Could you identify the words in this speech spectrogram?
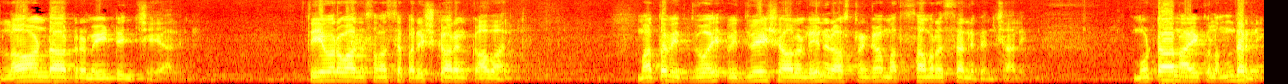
లా అండ్ ఆర్డర్ మెయింటైన్ చేయాలి. తీవ్రవాద సమస్య పరిష్కారం కావాలి. మత విద్వే విద్వేషాలు లేని రాష్ట్రంగా మత సామరస్యాన్ని పెంచాలి. ముఠా నాయకులందరినీ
